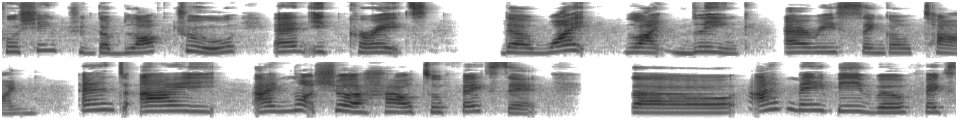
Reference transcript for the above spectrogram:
pushing the block through and it creates the white light blink every single time. And I I'm not sure how to fix it. So I maybe will fix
